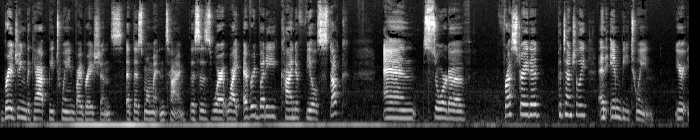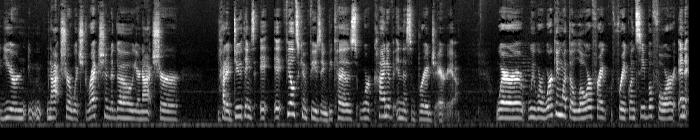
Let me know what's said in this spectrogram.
bridging the gap between vibrations at this moment in time. This is where why everybody kind of feels stuck and sort of frustrated potentially and in between. You're you're not sure which direction to go, you're not sure how to do things. It it feels confusing because we're kind of in this bridge area where we were working with a lower fre- frequency before and it,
